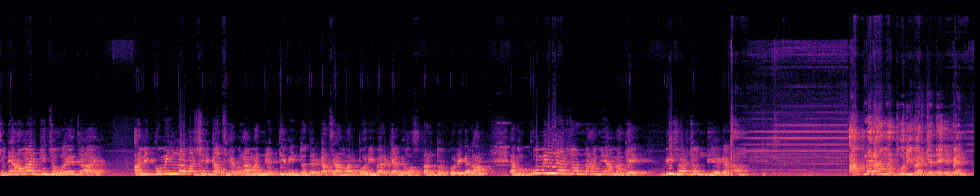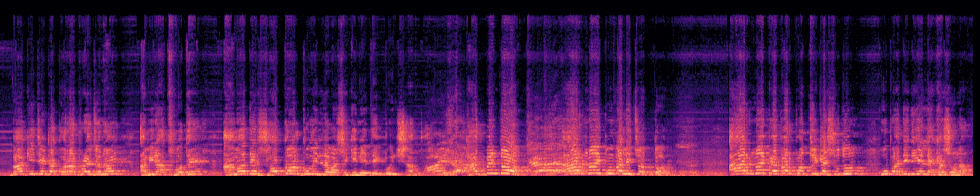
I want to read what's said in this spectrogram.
যদি আমার কিছু হয়ে যায়, আমি কুমিল্লাবাসীর কাছে এবং আমার নেতৃবৃন্দদের কাছে আমার পরিবারকে আমি হস্তান্তর করে গেলাম এবং কুমিল্লার জন্য আমি আমাকে বিসর্জন দিয়ে গেলাম। আপনারা আমার পরিবারকে দেখবেন। বাকি যেটা করার প্রয়োজন হয়, আমি রাজপথে আমাদের সকল কুমিল্লাবাসীকে নিয়ে দেখব ইনশাআল্লাহ। থাকবেন তো? আর নয় পুবালি চত্বর। আর নয় পেপার পত্রিকায় শুধু উপাধি দিয়ে লেখাশোনা।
